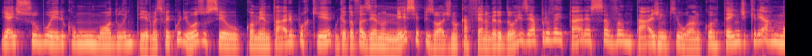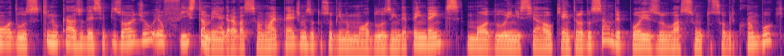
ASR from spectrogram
e aí subo ele como um módulo inteiro. Mas foi curioso o seu comentário, porque o que eu tô fazendo nesse episódio, no café número 2, é aproveitar essa vantagem que o Anchor tem de criar módulos, que no caso desse episódio eu fiz também a gravação no iPad, mas eu tô subindo módulos independentes. Módulo inicial, que é a introdução, depois o assunto sobre Chromebook,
